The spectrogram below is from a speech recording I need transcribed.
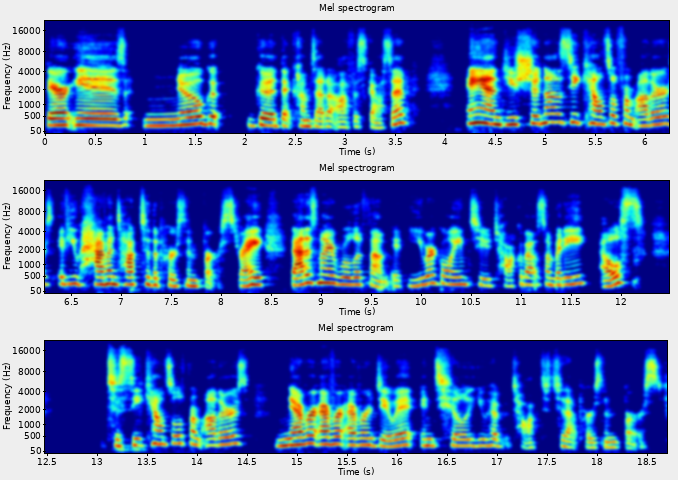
There is no good, good that comes out of office gossip. And you should not seek counsel from others if you haven't talked to the person first, right? That is my rule of thumb. If you are going to talk about somebody else, to seek counsel from others, never, ever, ever do it until you have talked to that person first.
